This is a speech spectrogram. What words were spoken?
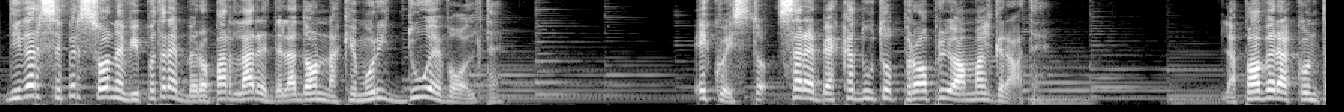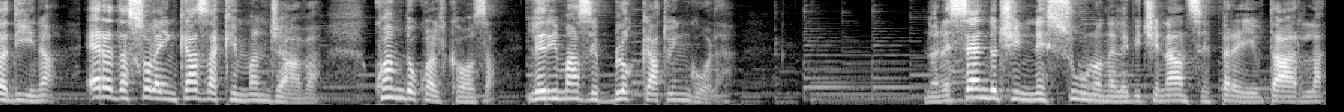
diverse persone vi potrebbero parlare della donna che morì due volte. E questo sarebbe accaduto proprio a Malgrate. La povera contadina era da sola in casa che mangiava, quando qualcosa le rimase bloccato in gola. Non essendoci nessuno nelle vicinanze per aiutarla,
